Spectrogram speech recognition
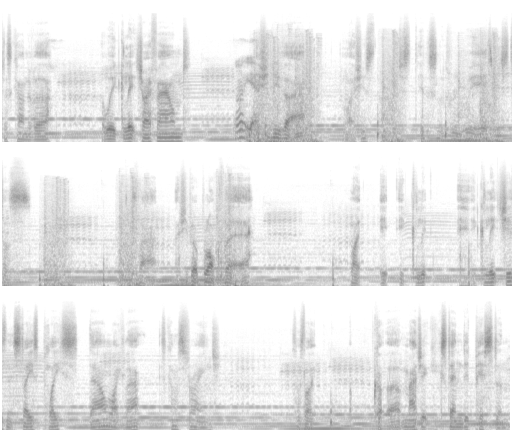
just kind of a a weird glitch I found. Oh yeah, If you do that, like she's just it just looks really weird. It just does does that. If you put a block there, like it it gli- it glitches and it stays placed down like that. It's kind of strange. So it's like a uh, magic extended piston.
